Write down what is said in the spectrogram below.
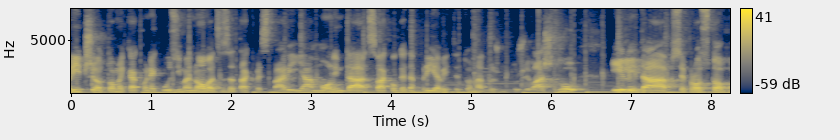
priče o tome kako neko uzima novac za takve stvari, ja molim da svakoga da prijavite to nadležnom tužilaštvu, ili da se prosto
